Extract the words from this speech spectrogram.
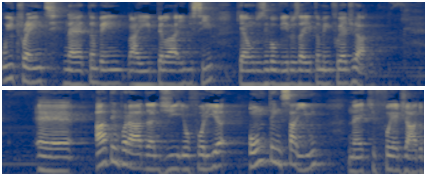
We Trent, né, também aí pela ABC, que é um dos envolvidos aí, também foi adiado. É, a temporada de Euforia ontem saiu, né, que foi adiado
